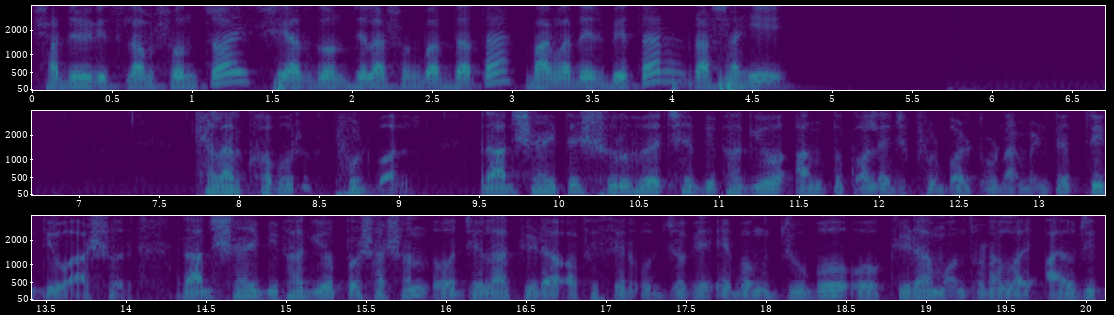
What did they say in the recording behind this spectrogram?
সাজিরুল ইসলাম সঞ্চয় সিরাজগঞ্জ জেলা সংবাদদাতা বাংলাদেশ বেতার রাজশাহী। খেলার খবর ফুটবল। রাজশাহীতে শুরু হয়েছে বিভাগীয় আন্ত কলেজ ফুটবল টুর্নামেন্টের তৃতীয় আসর। রাজশাহী বিভাগীয় প্রশাসন ও জেলা ক্রীড়া অফিসের উদ্যোগে এবং যুব ও ক্রীড়া মন্ত্রণালয় আয়োজিত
